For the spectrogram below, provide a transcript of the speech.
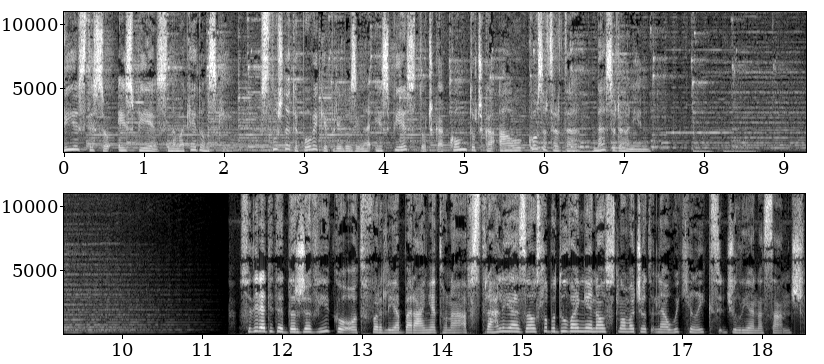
Вие сте со SPS на Македонски. Слушнете повеќе прилози на sps.com.au козацрта на Седонин. Соединетите држави го отфрлија барањето на Австралија за ослободување на основачот на Wikileaks Джулијан Асанж.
